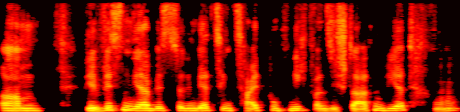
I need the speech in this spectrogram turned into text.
Ähm, wir wissen ja bis zu dem jetzigen Zeitpunkt nicht, wann sie starten wird. Mhm.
